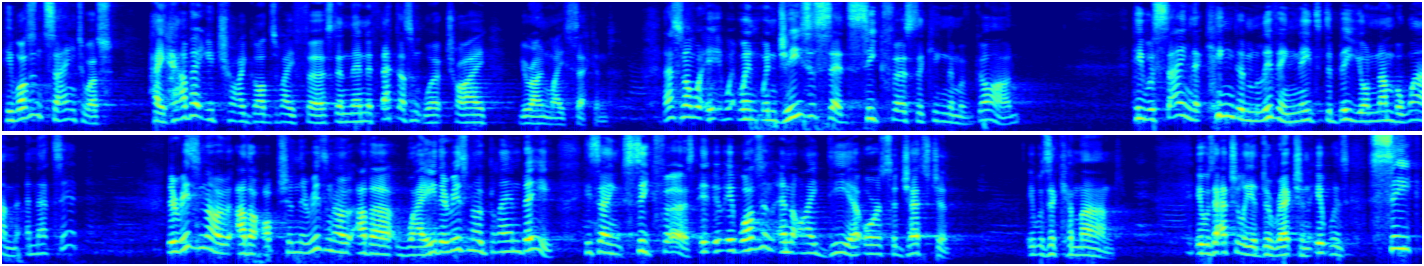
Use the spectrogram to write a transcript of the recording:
he wasn't saying to us, "Hey, how about you try God's way first, and then if that doesn't work, try your own way second. That's not what. when, when Jesus said, "Seek first the kingdom of God." He was saying that kingdom living needs to be your number one, and that's it. There is no other option. There is no other way. There is no plan B. He's saying, seek first. It, it, it wasn't an idea or a suggestion, it was a command. It was actually a direction. It was seek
